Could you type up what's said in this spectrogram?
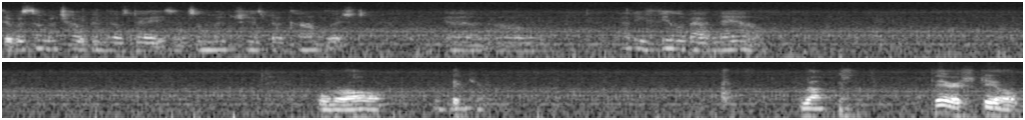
there was so much hope in those days, and so much has been accomplished. And, um, how do you feel about now? Overall picture. Well, there's still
